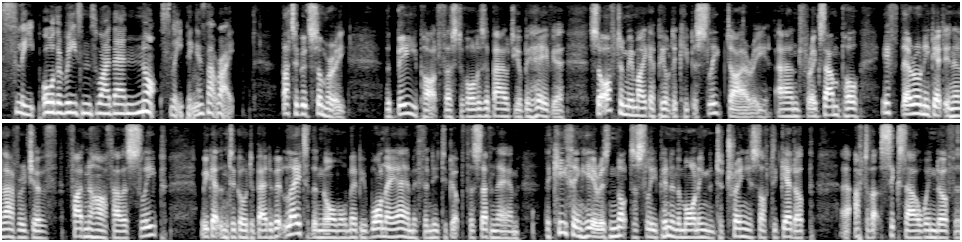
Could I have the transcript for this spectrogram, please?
sleep or the reasons why they're not sleeping. Is that right? That's a good summary. The B part, first of all, is about your behaviour. So often we might get people to keep a sleep diary. And for example, if they're only getting an average of five and a half hours sleep, we get them to go to bed a bit later than normal, maybe 1 a.m. if they need to be up for 7 a.m. The key thing here is not to sleep in in the morning and to train yourself to get up uh, after that six hour window. For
